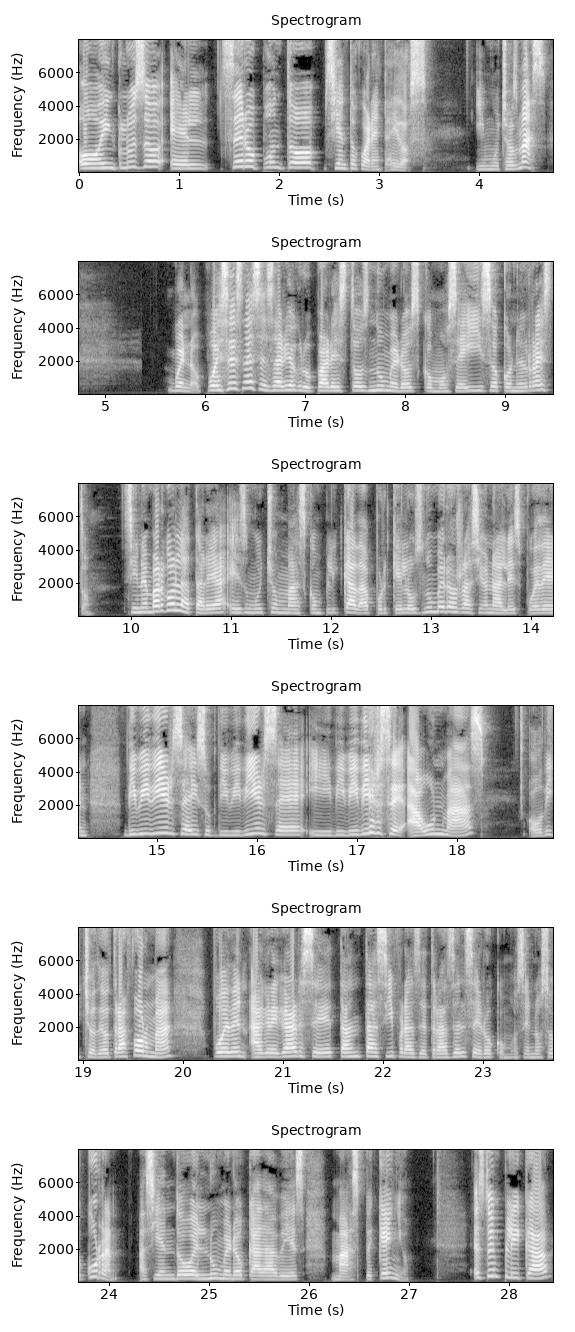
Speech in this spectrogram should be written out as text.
o incluso el 0.142 y muchos más. Bueno, pues es necesario agrupar estos números como se hizo con el resto. Sin embargo, la tarea es mucho más complicada porque los números racionales pueden dividirse y subdividirse y dividirse aún más, o dicho de otra forma, pueden agregarse tantas cifras detrás del cero como se nos ocurran, haciendo el número cada vez más pequeño. Esto implica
